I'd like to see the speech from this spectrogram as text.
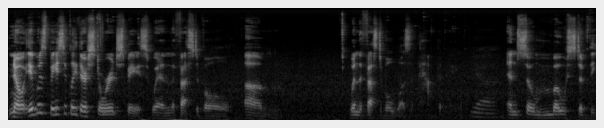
no. It was basically their storage space when the festival, um, when the festival wasn't happening. And so most of the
